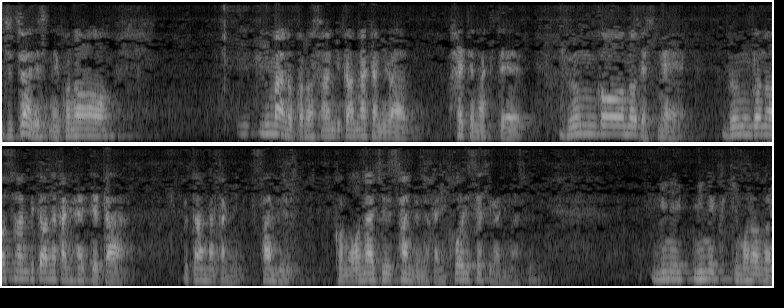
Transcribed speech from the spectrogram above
実はですねこの今のこの賛美歌の中には入ってなくて文語のですね文語の賛美歌の中に入ってた歌の中に賛美この同じ賛美の中にこういう説があります。醜き者の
